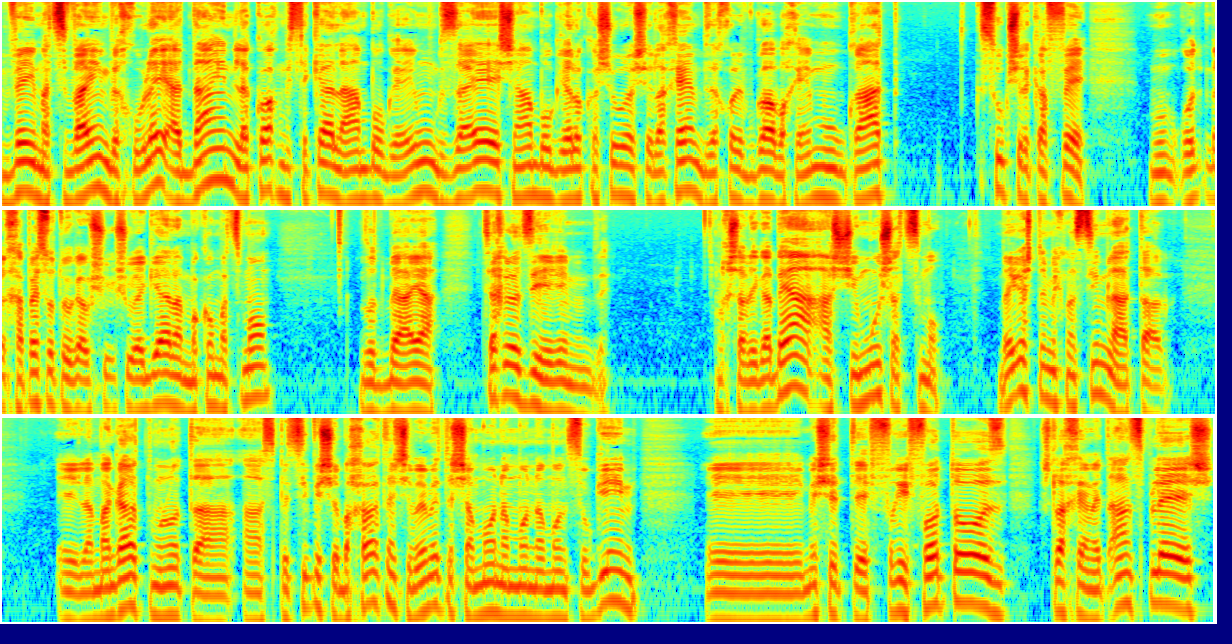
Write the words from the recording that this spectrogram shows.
ועם הצבעים וכולי, עדיין לקוח מסתכל על ההמבורגר. אם הוא מזהה שההמבורגר לא קשור לשלכם, זה יכול לפגוע בכם. אם הוא ראה סוג של קפה, והוא מחפש אותו גם שהוא יגיע למקום עצמו, זאת בעיה. צריך להיות זהירים עם זה. עכשיו, לגבי השימוש עצמו, ברגע שאתם נכנסים לאתר, למאגר התמונות הספציפי שבחרתם, שבאמת יש המון המון המון סוגים, אה, יש את פרי אה, פוטוס, יש לכם את Unsplash,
